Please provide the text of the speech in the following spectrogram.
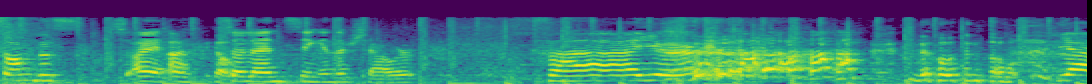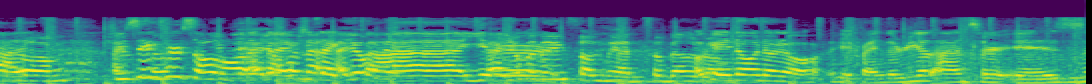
song does... So, ay, Ah, ikaw. so sing in the shower. Fire! No, no. yeah. Wrong. She I'm sings her song all the time. She's like, ayoko na- fire! Ayoko na yung song na yan. So, bell. Okay, no, no, no. Okay, fine. The real answer is...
